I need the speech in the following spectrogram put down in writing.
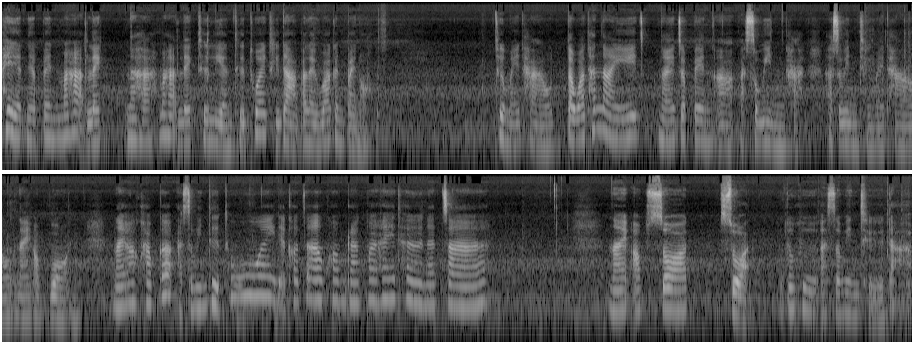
เพจเนี่ยเป็นมหาดเล็กนะคะ มหาดเล็กถือเหรียญถือถ้วยถือดาบอะไรว่ากันไปเนาะถือไม้เท้า แต่ว่าถ้าไนท์ไนท์จะเป็นอ่าอัศวินค่ะ อัศวินถือไม้เท้า Knight of Wands Knight of Cup ก็อัศวินถือถ้วย เดี๋ยวเขาจะเอาความรักมาให้เธอนะจ๊ะ Knight of Sword Sword ก็คืออัศวินถือดาบ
